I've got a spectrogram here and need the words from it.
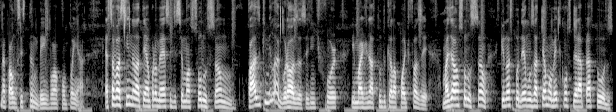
na qual vocês também vão acompanhar. Essa vacina ela tem a promessa de ser uma solução quase que milagrosa se a gente for imaginar tudo que ela pode fazer. Mas é uma solução que nós podemos até o momento considerar para todos.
